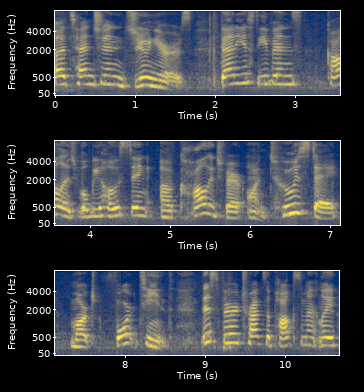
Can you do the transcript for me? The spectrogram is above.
Attention juniors! Thaddeus Stevens College will be hosting a college fair on Tuesday, March 14th. This fair attracts approximately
